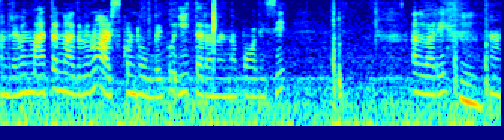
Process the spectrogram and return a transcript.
ಅಂದರೆ ಒಂದು ಮಾತನ್ನಾದ್ರೂ ಆಡಿಸ್ಕೊಂಡು ಹೋಗಬೇಕು ಈ ಥರ ನನ್ನ ಪಾಲಿಸಿ. ಅಲ್ವಾ ರೀ ಹಾಂ.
